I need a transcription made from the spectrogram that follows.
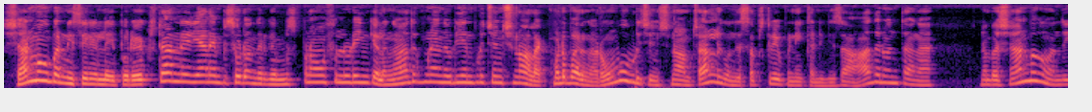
சண்முக பண்ணி சீரியலில் இப்போ ஒரு எக்ஸ்ட்ரானரியான எபிசோட் வந்திருக்கு. மிஸ் பண்ணாமல் ஃபுல்லுடையும் கேளுங்க. அதுக்கு முன்னாடி அந்த வீடியோ பிடிச்சிருந்துச்சுன்னா லைக் மட்டும் பாருங்கள் ரொம்ப பிடிச்சிருந்துச்சுன்னா நம்ம சேனலுக்கு வந்து சப்ஸ்கிரைப் பண்ணி கண்டினியூஸாக ஆதரவு வந்துட்டாங்க நம்ம சண்முகம் வந்து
